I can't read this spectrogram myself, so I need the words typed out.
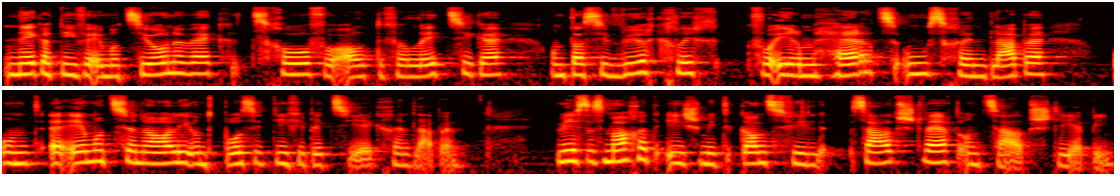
negativen Emotionen wegzukommen, von alten Verletzungen und dass sie wirklich von ihrem Herz aus können leben und eine emotionale und positive Beziehung können leben Wie sie das machen, ist mit ganz viel Selbstwert und Selbstliebe.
